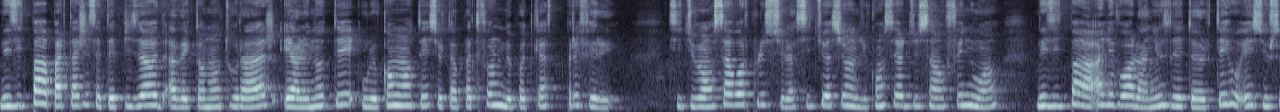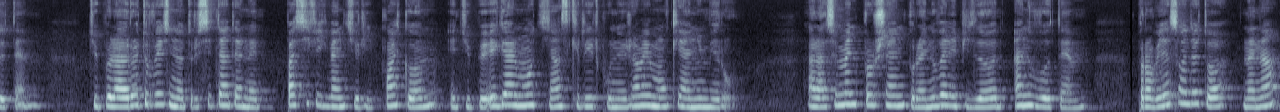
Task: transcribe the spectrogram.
N'hésite pas à partager cet épisode avec ton entourage et à le noter ou le commenter sur ta plateforme de podcast préférée. Si tu veux en savoir plus sur la situation du cancer du sein au Fénois, n'hésite pas à aller voir la newsletter TOE sur ce thème. Tu peux la retrouver sur notre site internet pacificventuri.com et tu peux également t'y inscrire pour ne jamais manquer un numéro. À la semaine prochaine pour un nouvel épisode, un nouveau thème. Prends bien soin de toi, Nana.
